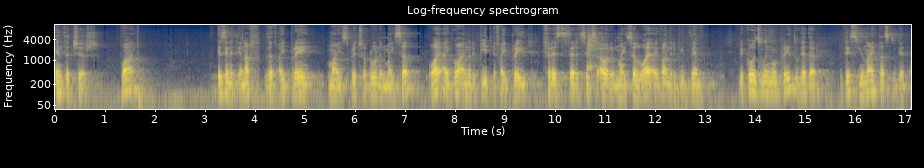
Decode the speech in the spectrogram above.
in the church. Why? Isn't it enough that I pray my spiritual rule in my cell? Why I go and repeat if I pray first, third, sixth hour in my cell? Why I go and repeat them? Because when we pray together, this unites us together.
